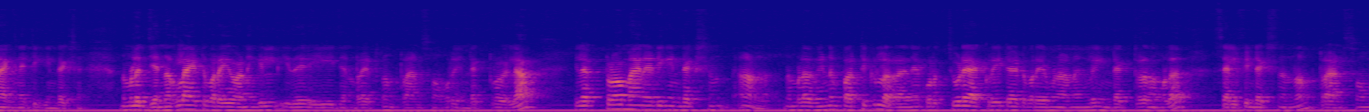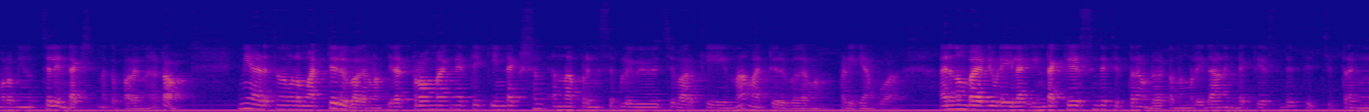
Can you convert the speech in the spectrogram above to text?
magnetic induction നമ്മൾ ജനറൽ ആയിട്ട് പറയുവാണെങ്കിൽ ഇത് ഈ ജനറേറ്ററും ട്രാൻസ്ഫോമറും ഇൻഡക്ടറും എല്ലാം ഇലക്ട്രോ മാഗ്നറ്റിക് ഇൻഡക്ഷൻ ആണ്. നമ്മൾ വീണ്ടും പർട്ടിക്കുലർ അതിനെ കുറച്ചുകൂടെ ആക്യുറേറ്റ് ആയിട്ട് പറയുമ്പോഴാണെങ്കിൽ ഇൻഡക്ടർ നമ്മൾ സെൽഫ് ഇൻഡക്ഷൻ എന്നും ട്രാൻസ്ഫോമർ മ്യൂച്വൽ ഇൻഡക്ഷൻ എന്നൊക്കെ പറയുന്നത് കേട്ടോ. ഇനി അടുത്ത് നമ്മൾ മറ്റൊരു ഉപകരണം ഇലക്ട്രോ മാഗ്നറ്റിക് ഇൻഡക്ഷൻ എന്ന പ്രിൻസിപ്പിൾ ഉപയോഗിച്ച് വർക്ക് ചെയ്യുന്ന മറ്റൊരു ഉപകരണം പഠിക്കാൻ പോവാണ്. അതിന് മുമ്പായിട്ട് ഇവിടെ ഇല ഇൻഡക്ടേഴ്സിന്റെ ചിത്രമുണ്ട് കേട്ടോ. നമ്മൾ ഇതാണ് ഇൻഡക്ടേഴ്സിന്റെ ചിത്രങ്ങൾ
